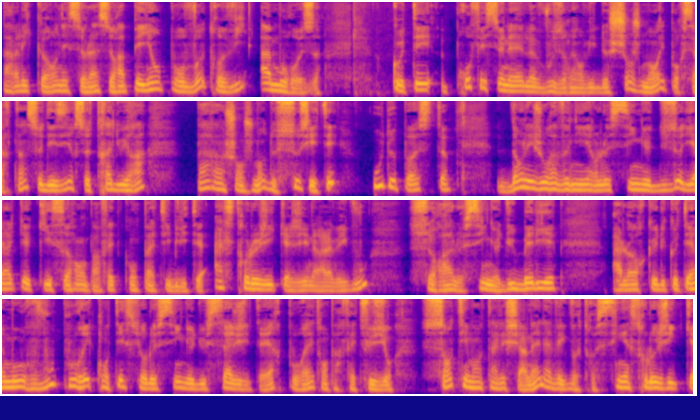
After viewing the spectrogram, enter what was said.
par les cornes et cela sera payant pour votre vie amoureuse. Côté professionnel, vous aurez envie de changement et pour certains, ce désir se traduira par un changement de société ou de poste. Dans les jours à venir, le signe du zodiaque qui sera en parfaite compatibilité astrologique générale avec vous sera le signe du bélier. Alors que du côté amour, vous pourrez compter sur le signe du Sagittaire pour être en parfaite fusion sentimentale et charnelle avec votre signe astrologique.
